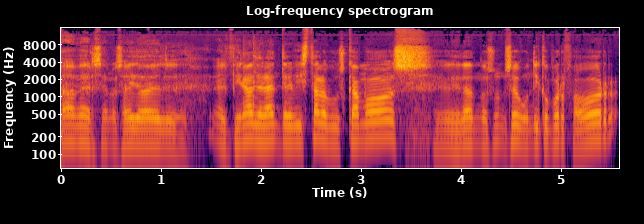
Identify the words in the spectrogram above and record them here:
A ver, se nos ha ido el, el final de la entrevista, lo buscamos. Eh, dadnos un segundico, por favor.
